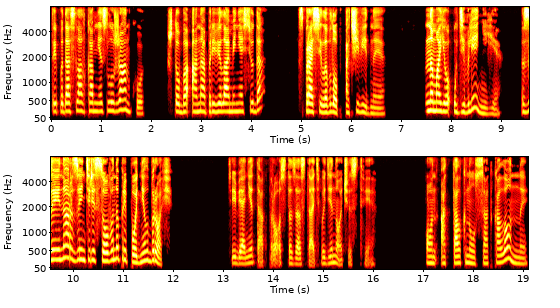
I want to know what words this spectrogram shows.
Ты подослал ко мне служанку, чтобы она привела меня сюда? Спросила в лоб очевидное. На мое удивление, Зейнар заинтересованно приподнял бровь. Тебя не так просто застать в одиночестве. Он оттолкнулся от колонны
